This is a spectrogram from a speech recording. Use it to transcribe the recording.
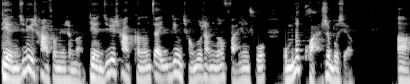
点击率差说明什么？点击率差可能在一定程度上就能反映出我们的款式不行，啊。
